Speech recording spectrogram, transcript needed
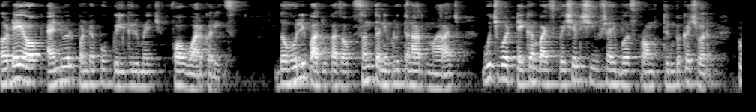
a day of annual Pandharpur pilgrimage for Warkaris. The holy padukas of Sant Nivruttanath Maharaj, which were taken by special Shivshai bus from Trimbakeshwar to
